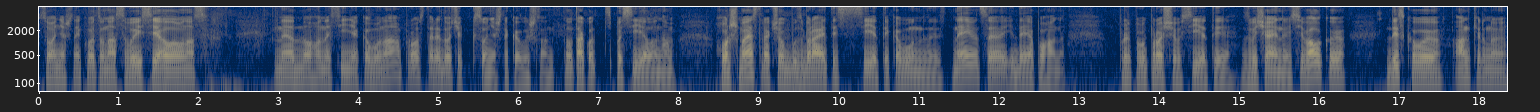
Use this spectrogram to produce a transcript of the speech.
Соняшник, от у нас висіяло у нас не одного насіння кавуна, просто рядочок соняшника вийшло. Ну так от посіяла нам хоршместра. Якщо збираєтесь сіяти кавун нею, це ідея погана. Про- про- Проще сіяти звичайною сівалкою, дисковою, анкерною,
